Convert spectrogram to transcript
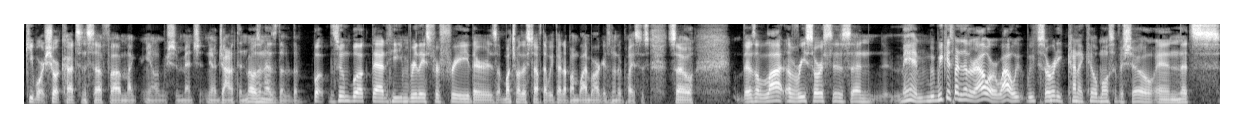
keyboard shortcuts and stuff. Um, like, you know, we should mention, you know, Jonathan Mosen has the the book, the Zoom book that he released for free. There's a bunch of other stuff that we've had up on Blind Bargains and other places. So there's a lot of resources, and man, we- we could spend another hour. Wow, we, we've already kind of killed most of a show, and that's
